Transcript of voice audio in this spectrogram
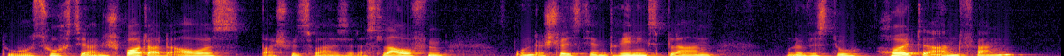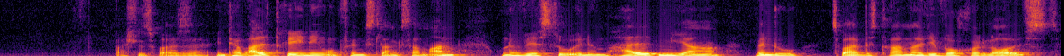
du suchst dir eine Sportart aus, beispielsweise das Laufen, und erstellst dir einen Trainingsplan. Und da wirst du heute anfangen, beispielsweise Intervalltraining und fängst langsam an. Und dann wirst du in einem halben Jahr, wenn du zwei bis dreimal die Woche läufst,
